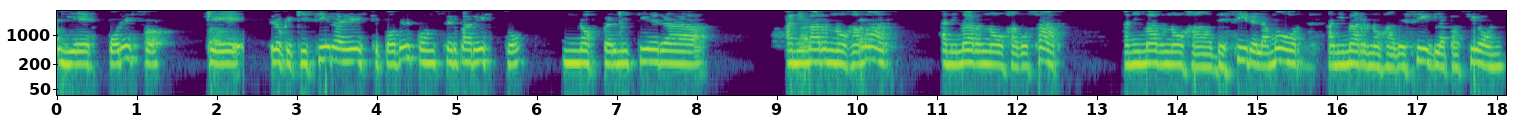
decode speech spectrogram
Y es por eso que lo que quisiera es que poder conservar esto nos permitiera animarnos a amar, animarnos a gozar, animarnos a decir el amor, animarnos a decir la pasión,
